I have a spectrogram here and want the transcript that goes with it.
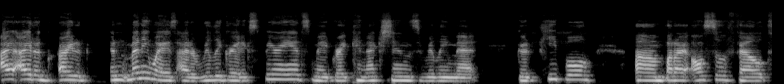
I, I had a, I had a in many ways, I had a really great experience, made great connections, really met good people. Um, but I also felt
